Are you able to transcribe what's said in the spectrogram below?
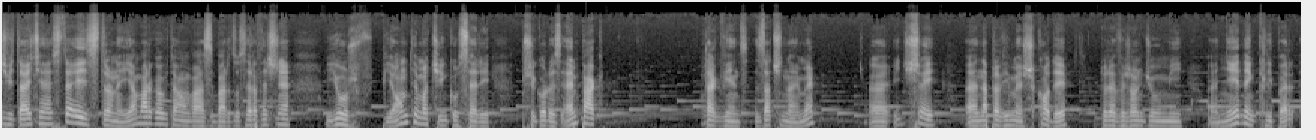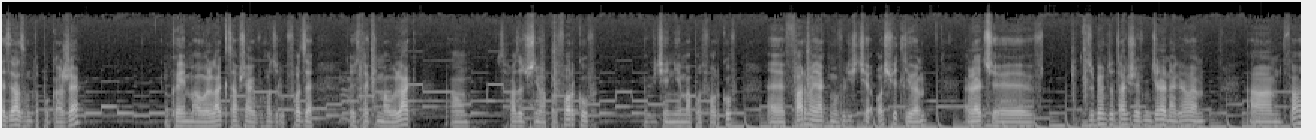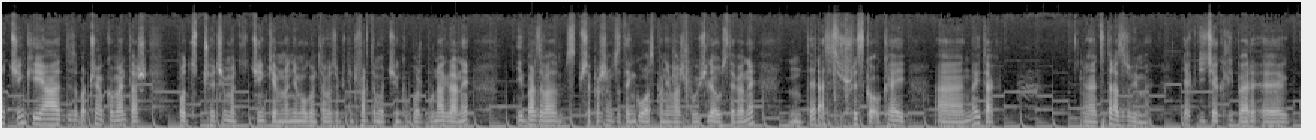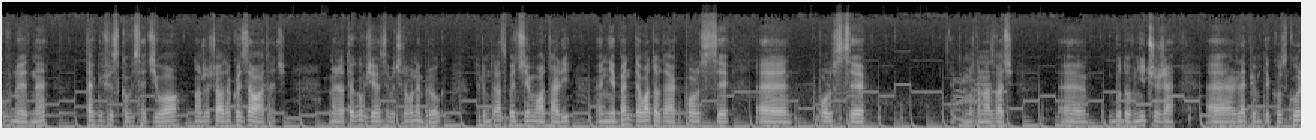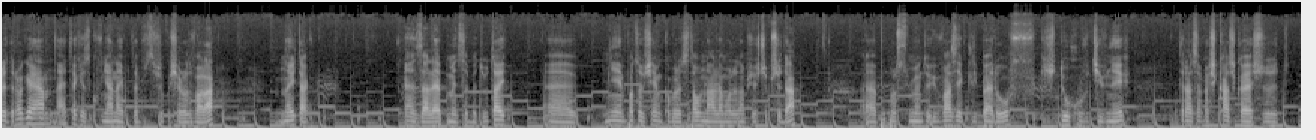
Cześć, witajcie, z tej strony ja Margo, witam was bardzo serdecznie już w piątym odcinku serii Przygody z Empak. Tak więc zaczynajmy. E, I dzisiaj e, naprawimy szkody, które wyrządził mi e, nie jeden clipper, zaraz wam to pokażę. Okej, mały lag, zawsze jak wychodzę lub wchodzę, to jest taki mały lag. O, sprawdzę czy nie ma potworków. Jak widzicie nie ma potworków. E, farmę jak mówiliście oświetliłem, lecz w, zrobiłem to tak, że w niedzielę nagrałem um, dwa odcinki, a gdy zobaczyłem komentarz pod trzecim odcinkiem, no nie mogłem tego zrobić na czwartym odcinku, bo już był nagrany i bardzo was przepraszam za ten głos, ponieważ był źle ustawiony. Mm, Teraz jest już wszystko ok. E, no i tak, e, co teraz zrobimy? Jak widzicie, Clipper, e, gówno jedne, tak mi wszystko wysadziło, no że trzeba to jakoś załatać. No dlatego wziąłem sobie czerwony bruk, którym teraz będziemy łatali. Nie będę łatał tak jak polscy, e, polscy, jak to można nazwać, e, budowniczy, że e, lepią tylko z góry drogę, a i tak jest gówniana i potem wszystko się rozwala. No i tak, e, zalepmy sobie tutaj. E, nie wiem po co wziąłem cobblestone, ale może nam się jeszcze przyda. E, po prostu miałem tu inwazję clipperów, jakichś duchów dziwnych. Teraz jakaś kaczka jeszcze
